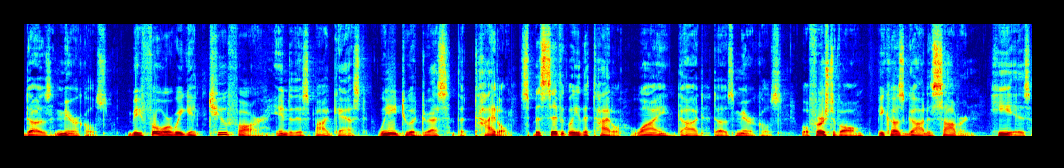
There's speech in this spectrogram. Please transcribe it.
Does Miracles. Before we get too far into this podcast, we need to address the title, specifically the title, Why God Does Miracles. Well, first of all, because God is sovereign. He is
